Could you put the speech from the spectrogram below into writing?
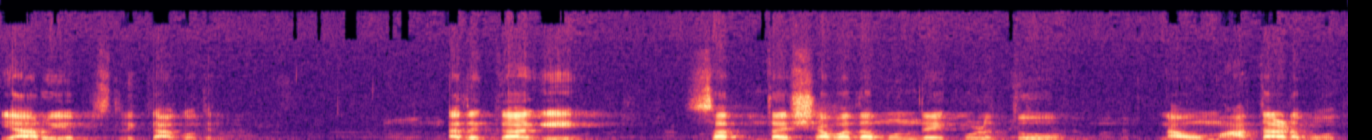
ಯಾರೂ ಎಬ್ಬಿಸ್ಲಿಕ್ಕೆ ಆಗೋದಿಲ್ಲ. ಅದಕ್ಕಾಗಿ ಸತ್ತ ಶವದ ಮುಂದೆ ಕುಳಿತು ನಾವು ಮಾತಾಡಬಹುದು.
